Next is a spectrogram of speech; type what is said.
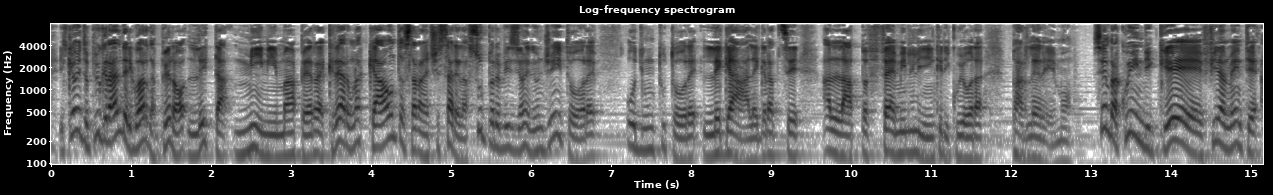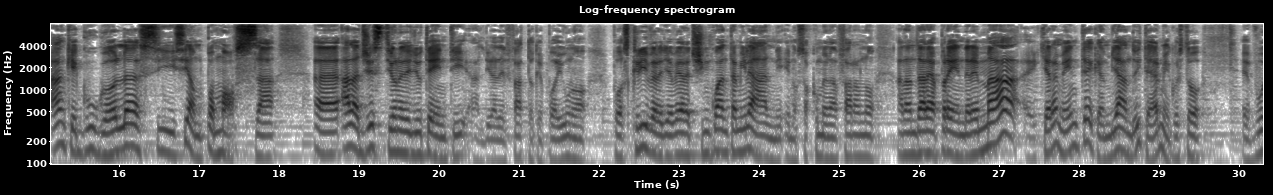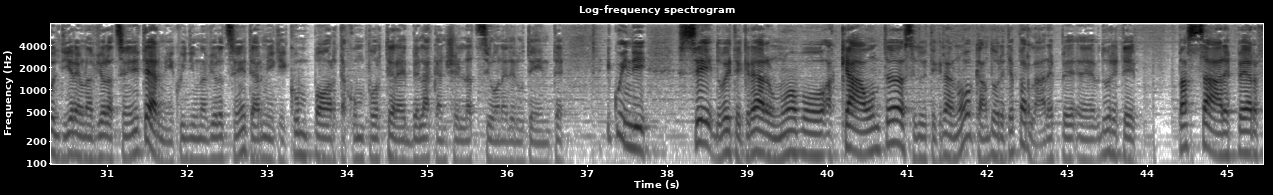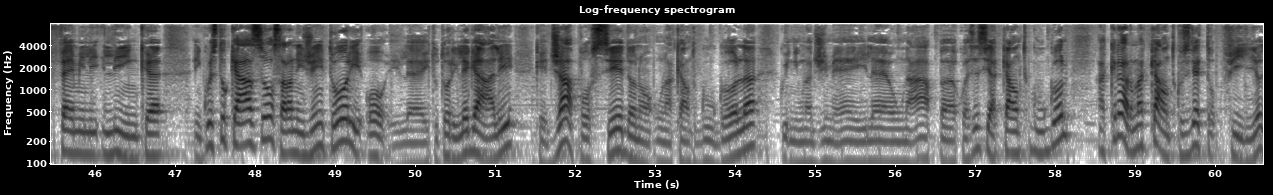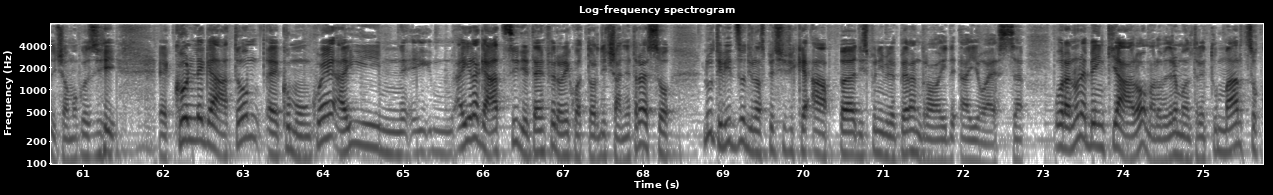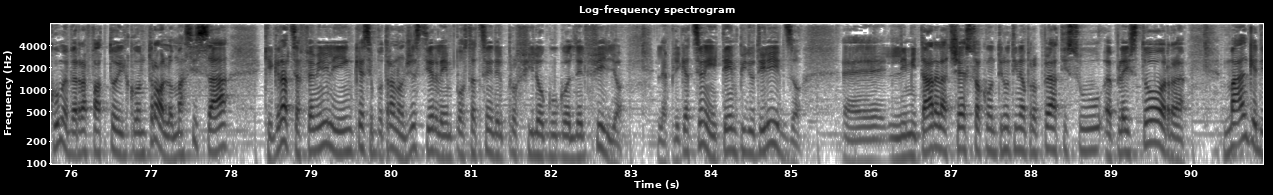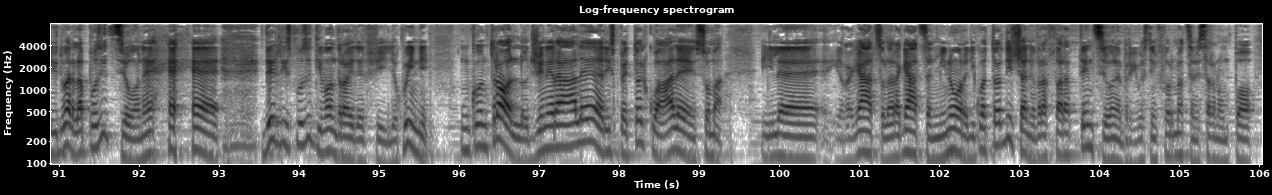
Il cambiamento più grande riguarda però l'età minima. Per creare un account sarà necessaria la supervisione di un genitore o di un tutore legale grazie all'app Family Link di cui ora parleremo. Sembra quindi che finalmente anche Google si sia un po' mossa alla gestione degli utenti, al di là del fatto che poi uno può scrivere di avere 50.000 anni e non so come la faranno ad andare a prendere, ma eh, chiaramente cambiando i termini questo eh, vuol dire una violazione di termini, quindi una violazione di termini che comporta, comporterebbe la cancellazione dell'utente. E quindi se dovete creare un nuovo account, se dovete creare un nuovo account dovrete parlare, per, eh, dovrete passare per Family Link. In questo caso saranno i genitori o il, i tutori legali che già possiedono un account Google, quindi una Gmail, un'app, qualsiasi account Google, a creare un account cosiddetto figlio, diciamo così, eh, collegato eh, comunque ai, ai ragazzi di età inferiore ai 14 anni attraverso l'utilizzo di una specifica app disponibile per Android e iOS. Ora non è ben chiaro, ma lo vedremo al 31 marzo, come verrà fatto il controllo, ma si sa che grazie a Family Link si potranno gestire le impostazioni del profilo Google del figlio, le applicazioni e i tempi di utilizzo, eh, limitare l'accesso a contenuti inappropriati su eh, Play Store, ma anche individuare la posizione del dispositivo Android del figlio. Quindi un controllo generale rispetto al quale, insomma, il, eh, il, ragazzo, la ragazza, il minore di 14 anni dovrà fare attenzione perché queste informazioni saranno un po'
